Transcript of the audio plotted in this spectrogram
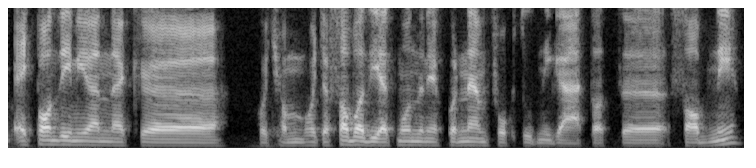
egy pandémia ennek hogyha, hogyha szabad ilyet mondani, akkor nem fog tudni gátat szabni.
